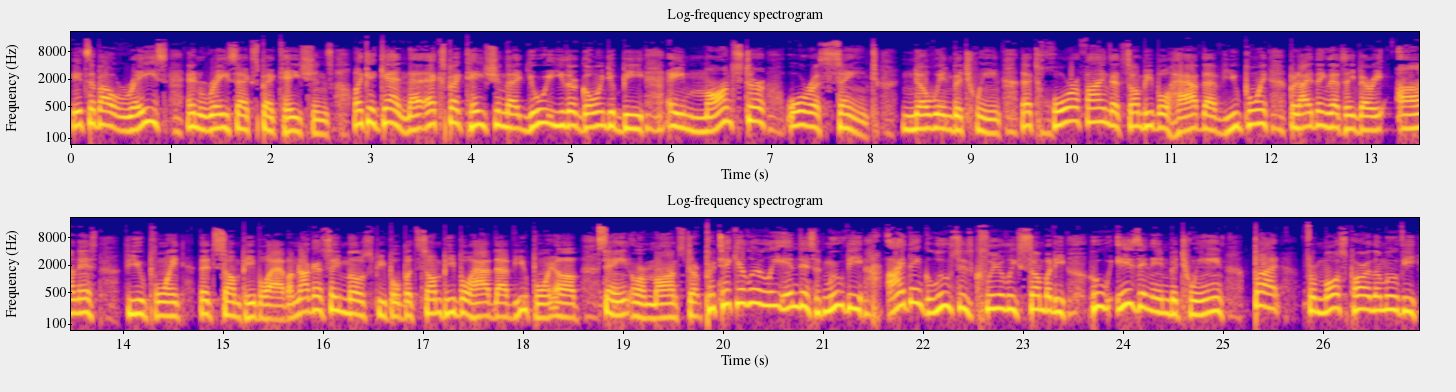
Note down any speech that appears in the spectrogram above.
it's about race and race expectations. Like again, that expectation that you're either going to be a monster or a saint. No in between. That's horrifying that some people have that viewpoint, but I think that's a very honest viewpoint that some people have. I'm not going to say most people, but some people have that viewpoint of saint or monster. Particularly in this movie, I think Luce is clearly somebody who isn't in between, but for most part of the movie,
